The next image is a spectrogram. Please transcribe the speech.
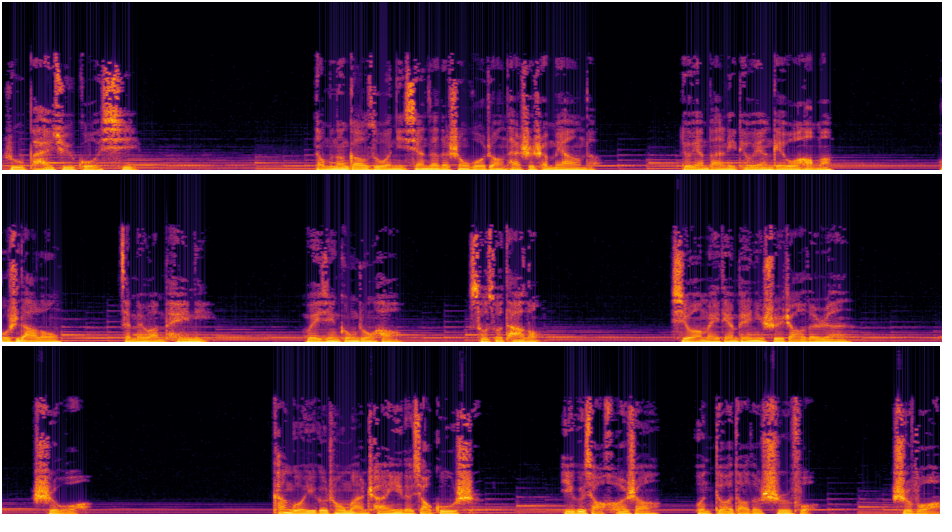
如白驹过隙。”能不能告诉我你现在的生活状态是什么样的？留言板里留言给我好吗？我是大龙，在每晚陪你。微信公众号搜索“大龙”。希望每天陪你睡着的人是我。看过一个充满禅意的小故事，一个小和尚问得道的师傅：“师傅，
